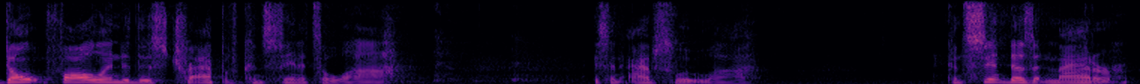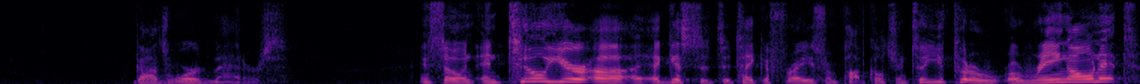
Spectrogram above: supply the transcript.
Don't fall into this trap of consent. It's a lie. It's an absolute lie. Consent doesn't matter, God's word matters. And so, until you're, uh, I guess to, to, take a phrase from pop culture, until you put a, a ring on it,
